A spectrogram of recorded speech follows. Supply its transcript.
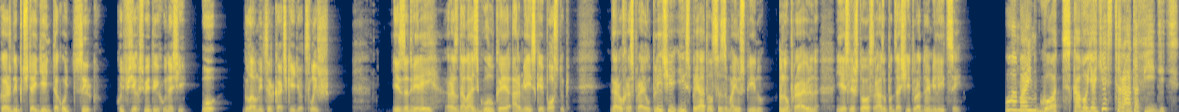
каждый, почитай, день такой цирк. Хоть всех святых выноси. О, главный циркачка идет, слышишь? Из-за дверей раздалась гулкая армейская поступь. Горох расправил плечи и спрятался за мою спину. Ну, правильно, если что, сразу под защиту родной милиции. «О, майн год, кого я есть рада видеть!»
